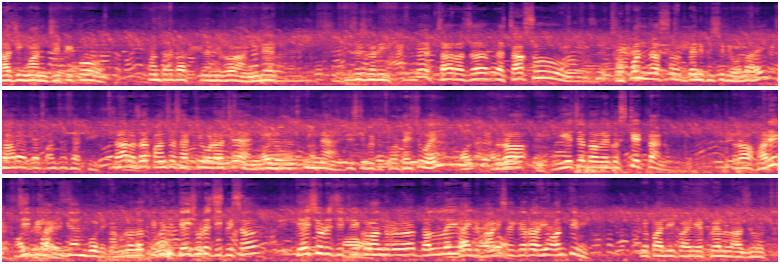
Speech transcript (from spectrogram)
दार्जिलिङ वान जिपीको अन्तर्गत यहाँनिर हामीले विशेष गरी चार हजार चार सौ छप्पन्न जस्तो बेनिफिसियरी होला है। चार हजार पाँच सौ साठी। चार हजार पाँच सौ साठीवटा चाहिँ हामीले इन्ना डिस्ट्रिब्युट गर्दैछौँ है। र यो चाहिँ तपाईँको स्टेट प्लान हो। र हरेक जिपीलाई हाम्रो जति पनि तेइसवटा जिपी छ तेइसवटा जिपीको अन्तर्गत डल्लै अहिले बाँडिसकेर यो अन्तिम योपालिको अप्रिल आज छ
